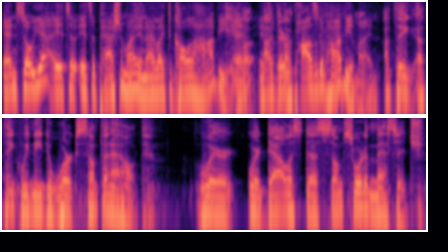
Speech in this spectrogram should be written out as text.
and so yeah, it's a it's a passion of mine, and I like to call it a hobby, and uh, it's I- a very I- positive hobby of mine. I think I think we need to work something out where where Dallas does some sort of message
